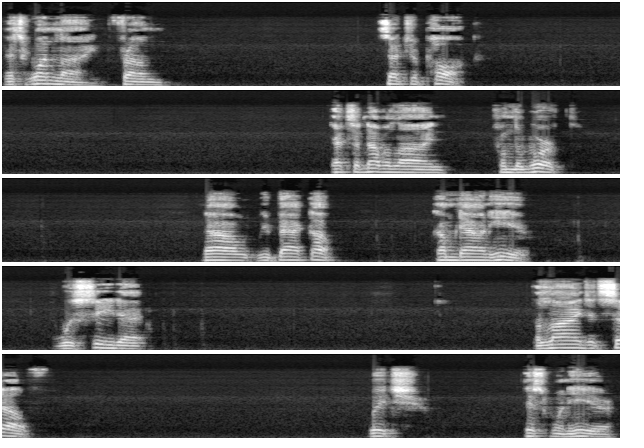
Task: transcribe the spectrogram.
That's one line from Central Park. That's another line from the Worth. Now we back up, come down here. We'll see that the lines itself, which this one here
